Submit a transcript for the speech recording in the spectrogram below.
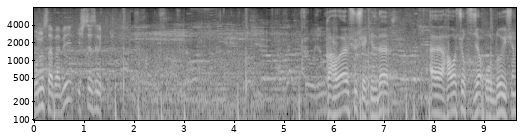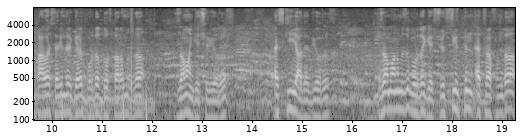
Bunun sebebi işsizliktir. Kahve şu şekilde e, hava çok sıcak olduğu için kahve serindir gelip burada dostlarımızla zaman geçiriyoruz. Eski yad ediyoruz. Zamanımızı burada geçiyoruz. Silt'in etrafında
